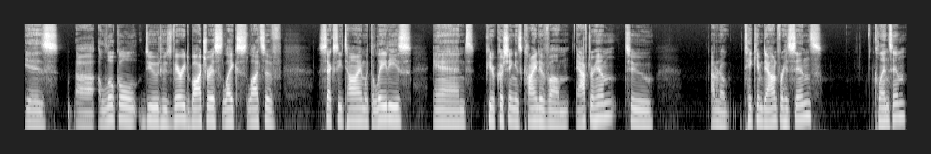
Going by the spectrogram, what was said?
is uh, a local dude who's very debaucherous, likes lots of sexy time with the ladies, and Peter Cushing is kind of um, after him to, I don't know, take him down for his sins, cleanse him.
